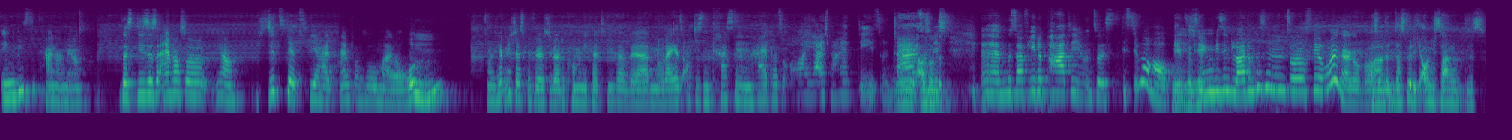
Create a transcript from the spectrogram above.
irgendwie liest die keiner mehr. Dass dieses einfach so, ja, ich sitze jetzt hier halt einfach so mal rum. Und ich habe nicht das Gefühl, dass die Leute kommunikativer werden oder jetzt auch diesen krassen Hyper, so, oh ja, ich mache jetzt dies und das Nee, also und ich äh, muss auf jede Party und so. Es ist überhaupt Nee, nicht. wir- Irgendwie sind die Leute ein bisschen so viel ruhiger geworden. Also das würde ich auch nicht sagen, das,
